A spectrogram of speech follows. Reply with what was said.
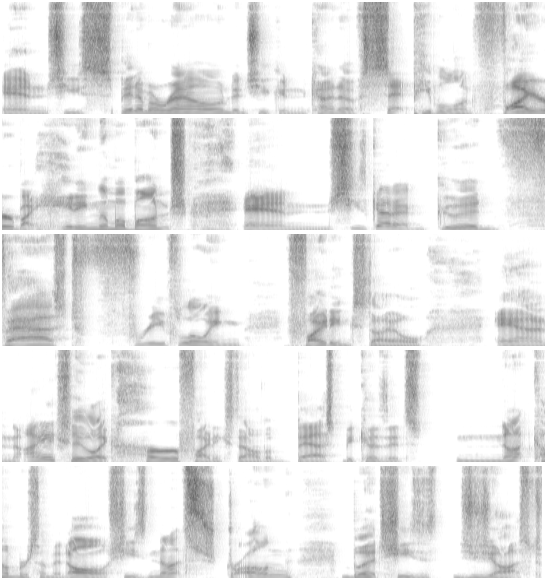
And she spin them around and she can kind of set people on fire by hitting them a bunch. And she's got a good, fast, free flowing fighting style. And I actually like her fighting style the best because it's not cumbersome at all. She's not strong, but she's just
